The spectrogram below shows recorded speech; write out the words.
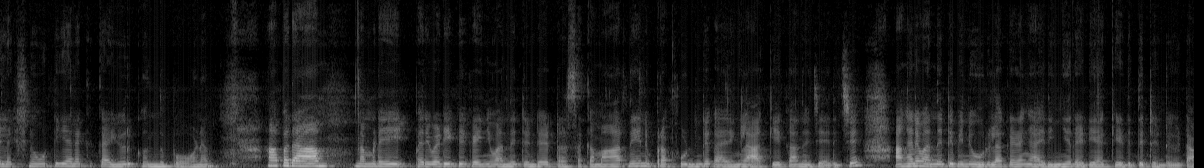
ഇലക്ഷൻ വോട്ട് ചെയ്യാനൊക്കെ കയ്യൂർക്കൊന്ന് പോകണം അപ്പോൾ അതാ നമ്മുടെ പരിപാടിയൊക്കെ കഴിഞ്ഞ് വന്നിട്ടുണ്ട്. ഡ്രസ്സൊക്കെ മാറുന്നതിനിപ്പുറം ഫുഡിന്റെ കാര്യങ്ങൾ ആക്കിയേക്കാമെന്ന് വിചാരിച്ച് അങ്ങനെ വന്നിട്ട് പിന്നെ ഉരുളക്കിഴങ്ങ് അരിഞ്ഞ് റെഡിയാക്കി എടുത്തിട്ടുണ്ട് കേട്ടോ.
